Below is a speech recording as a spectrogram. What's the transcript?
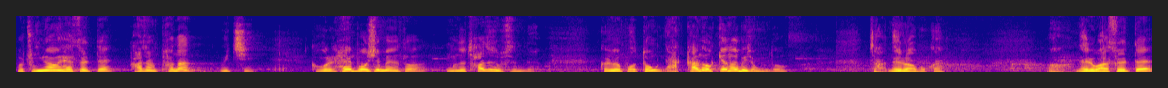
뭐 중량을 했을 때 가장 편한 위치 그걸 해보시면서 먼저 찾으시면 돼요. 그러면 보통 약간 어깨 너비 정도. 자, 내려와 볼까요? 어, 내려왔을 때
